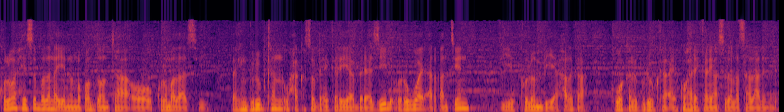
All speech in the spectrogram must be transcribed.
kulamo xiiso badan ayaynu noqon doontaa oo kulamadaasi laakiin gruubkan waxaa ka soo bixi karaya brazil urugway argentin iyo colombiya halka kuwa kale gruubka ay ku hari karayaan sida la saadaalinayo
